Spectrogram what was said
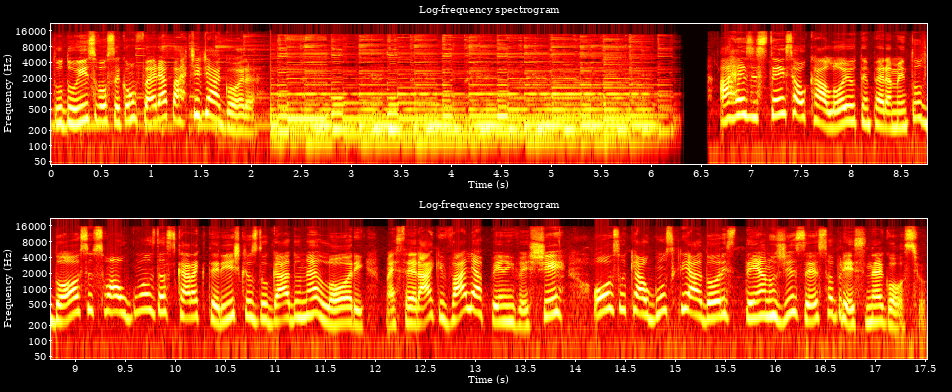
Tudo isso você confere a partir de agora. A resistência ao calor e o temperamento dócil são algumas das características do gado Nelore, mas será que vale a pena investir? Ouça o que alguns criadores têm a nos dizer sobre esse negócio.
